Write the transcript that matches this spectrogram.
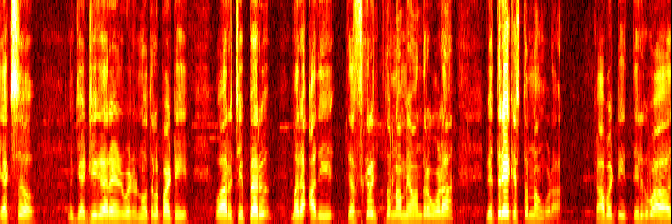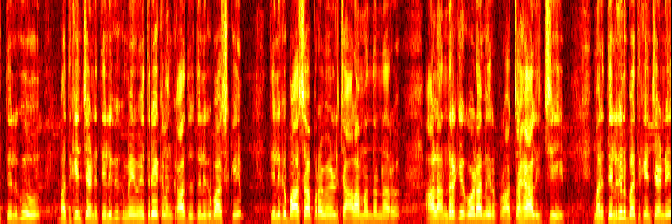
ఎక్స్ జడ్జి గారు అయినటువంటి నూతలపాటి వారు చెప్పారు. మరి అది తిరస్కరిస్తున్నాం మేమందరం కూడా వ్యతిరేకిస్తున్నాం కూడా. కాబట్టి తెలుగు భా తెలుగు బతికించండి. తెలుగుకి మేము వ్యతిరేకలం కాదు. తెలుగు భాషకి తెలుగు భాషా ప్రవీణులు చాలామంది ఉన్నారు. వాళ్ళందరికీ కూడా మీరు ప్రోత్సాహాలు ఇచ్చి మరి తెలుగుని బతికించండి.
